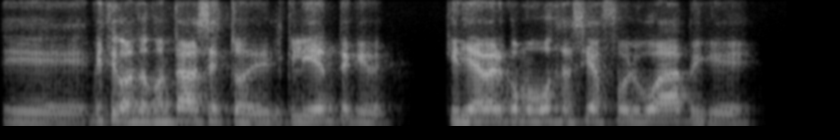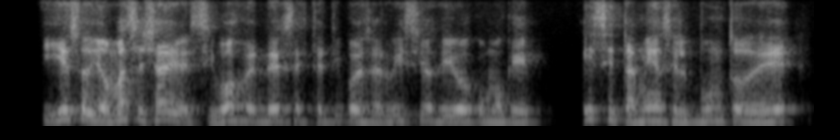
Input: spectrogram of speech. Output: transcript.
eh, viste cuando contabas esto del cliente que quería ver cómo vos hacías follow-up y que... Y eso, digo, más allá de si vos vendés este tipo de servicios, digo, como que ese también es el punto de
